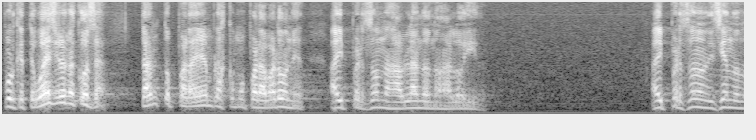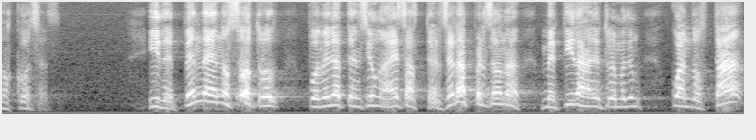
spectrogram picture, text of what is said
Porque te voy a decir una cosa, tanto para hembras como para varones, hay personas hablándonos al oído. Hay personas diciéndonos cosas. Y depende de nosotros poner atención a esas terceras personas metidas dentro del matrimonio cuando está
